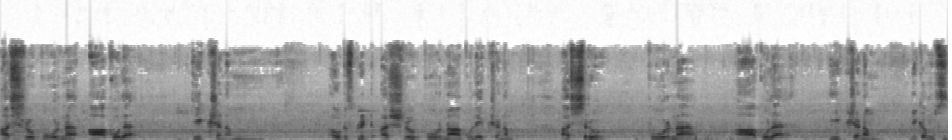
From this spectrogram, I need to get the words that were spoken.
Ashru Purna Akula Ikshanam. How to split Ashru Purna Kulekshanam? Ashru Purna Akula Ikshanam becomes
